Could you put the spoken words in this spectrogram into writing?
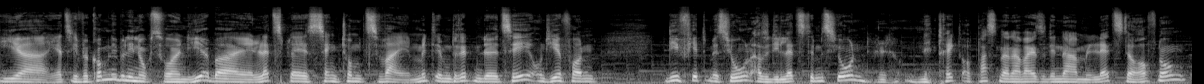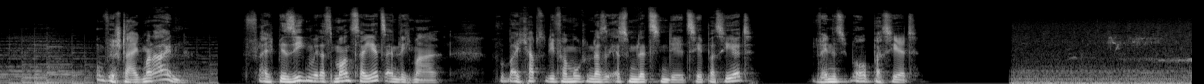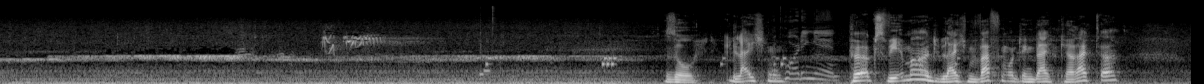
Ja, herzlich willkommen, liebe Linux-Freunde, hier bei Let's Play Sanctum 2 mit dem dritten DLC und hiervon die vierte Mission, also die letzte Mission, trägt auch passenderweise den Namen Letzte Hoffnung. Und wir steigen mal ein. Vielleicht besiegen wir das Monster jetzt endlich mal. Wobei ich habe so die Vermutung, dass es erst im letzten DLC passiert. Wenn es überhaupt passiert. So, die gleichen Perks wie immer, die gleichen Waffen und den gleichen Charakter.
